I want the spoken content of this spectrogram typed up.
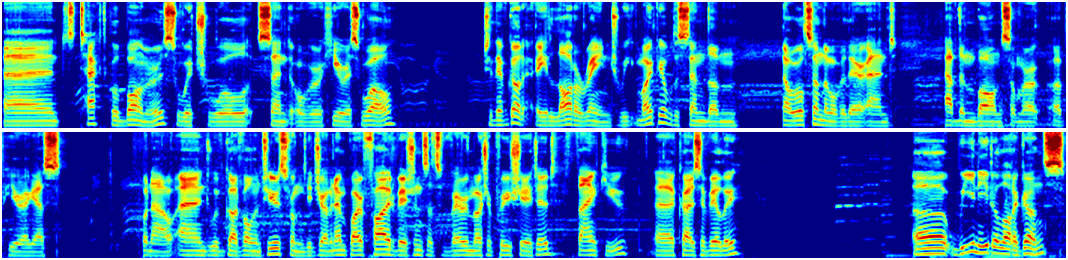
And tactical bombers, which we'll send over here as well. Actually, they've got a lot of range. We might be able to send them... No, we'll send them over there and have them bomb somewhere up here, I guess. For now. And we've got volunteers from the German Empire, five divisions. That's very much appreciated. Thank you, uh, Kaiser Willy. Uh, we need a lot of guns.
